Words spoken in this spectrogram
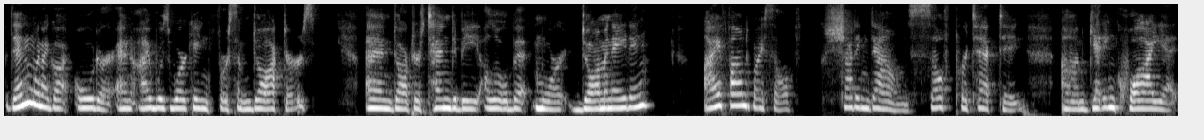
But then when I got older and I was working for some doctors, and doctors tend to be a little bit more dominating, I found myself shutting down, self protecting, um, getting quiet,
